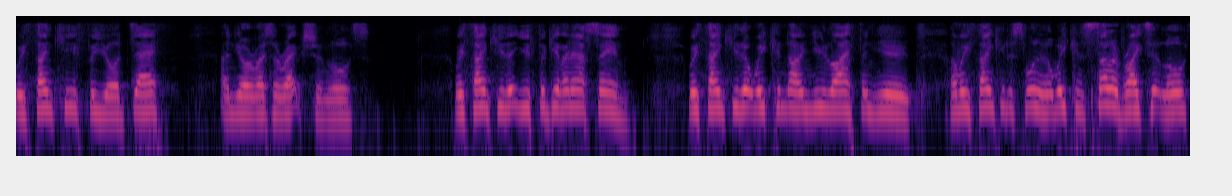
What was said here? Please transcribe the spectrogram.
We thank you for your death and your resurrection, Lord. We thank you that you've forgiven our sin. We thank you that we can know new life in you. And we thank you this morning that we can celebrate it, Lord.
